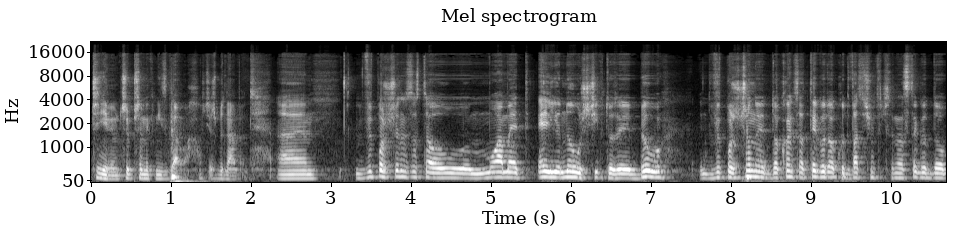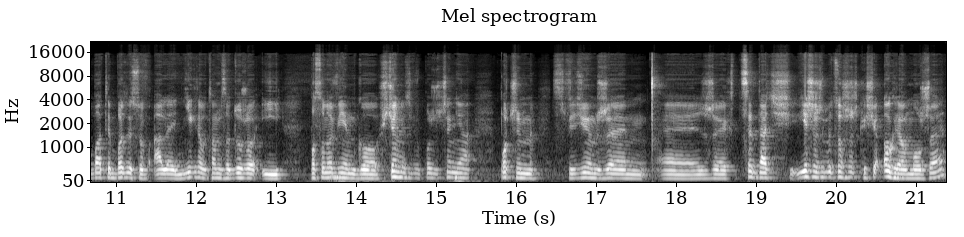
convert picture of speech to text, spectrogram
czy nie wiem, czy Przemek Mizgała, chociażby nawet. Em, Wypożyczony został Mohamed Elionouchi, który był wypożyczony do końca tego roku 2014 do Baty Borysów, ale nie grał tam za dużo i postanowiłem go ściągnąć z wypożyczenia, po czym stwierdziłem, że, e, że chcę dać jeszcze, żeby troszeczkę się ograł może,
